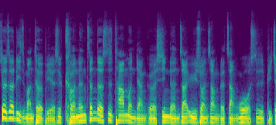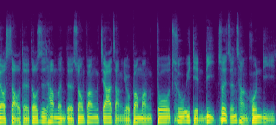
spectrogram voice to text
所以这个例子蛮特别的，是可能真的是他们两个新人在预算上的掌握是比较少的，都是他们的双方家长有帮忙多出一点力。所以整场婚礼，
